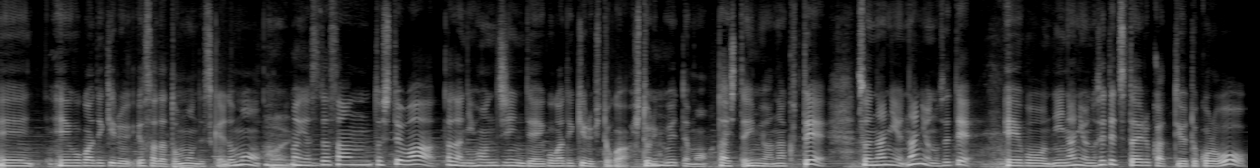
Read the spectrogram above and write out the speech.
えー英語ができる良さだと思うんですけれども、はい。まあ、安田さんとしてはただ日本人で英語ができる人が一人増えても大した意味はなくて、それ何何を乗せて英語に何を乗せて伝えるかっていうところを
